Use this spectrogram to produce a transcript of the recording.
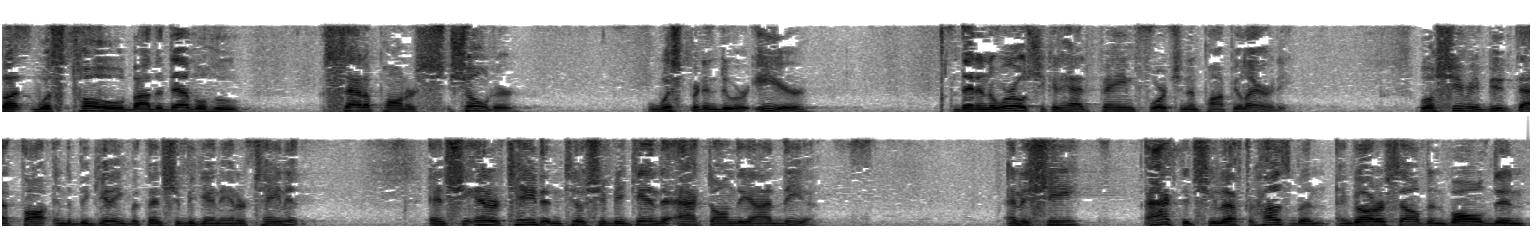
but was told by the devil who sat upon her shoulder whispered into her ear that in the world she could have fame, fortune, and popularity. Well, she rebuked that thought in the beginning, but then she began to entertain it. And she entertained it until she began to act on the idea. And as she acted, she left her husband and got herself involved in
